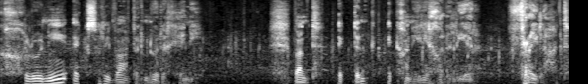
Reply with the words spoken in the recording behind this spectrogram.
glo nie ek sal die water nodig hê nie. Want ek dink ek gaan hierdie Galileer vrylaat.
